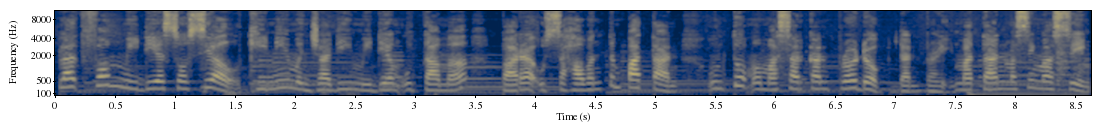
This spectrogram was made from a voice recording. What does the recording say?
Platform media sosial kini menjadi medium utama para usahawan tempatan untuk memasarkan produk dan perkhidmatan masing-masing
